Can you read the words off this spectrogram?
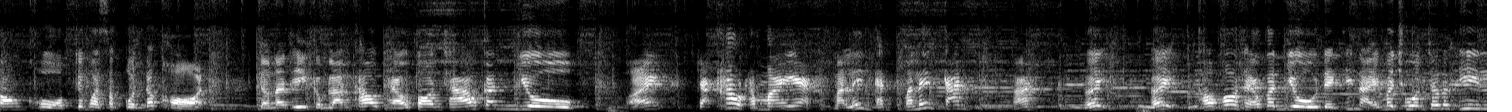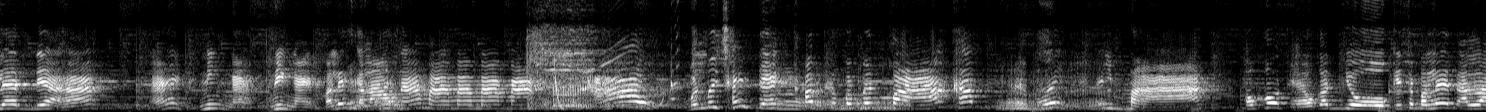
ตองโขบจังหวัดสกลนคร เจ้าหน้าที่กำลังเข้าแถวตอนเช้ากันอยู่เฮ้ยจะเข้าทำไมอะมาเล่นกันมาเล่นกันฮะเฮ้ยเฮ้ยเขาเข้าแถวกันอยู่เด็กที่ไหนมาชวนเจ้าหน้าที่เล่นเนี่ยฮะไอ้นี่ไงนี่ไงมาเล่นกับเรานะมามามามาอ้าวมันไม่ใช่เด็กครับแต่มันเป็นหมาครับเฮ้ยไอหมา เขาเข้าแถวกันอยู่แกจะมาเล่นอะไร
